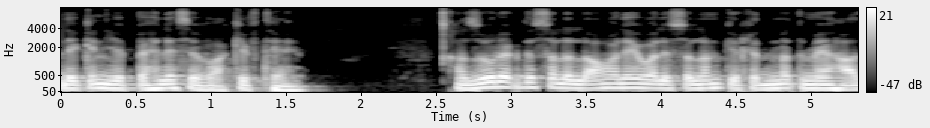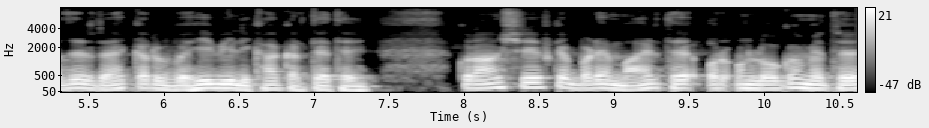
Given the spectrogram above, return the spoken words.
लेकिन ये पहले से वाकिफ़ थे। हजूर अकदस सल्लल्लाहु की खिदमत में हाजिर रहकर वही भी लिखा करते थे। कुरान शरीफ के बड़े माहिर थे और उन लोगों में थे,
